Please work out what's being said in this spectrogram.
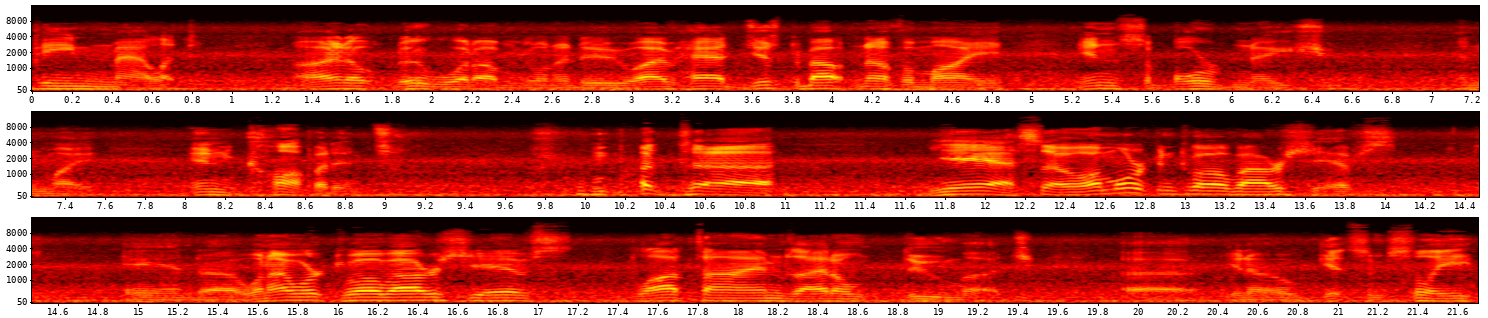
peen mallet. I don't do what I'm going to do. I've had just about enough of my insubordination and my incompetence. but, uh, yeah, so I'm working 12 hour shifts. And uh, when I work 12 hour shifts, a lot of times I don't do much. Uh, you know, get some sleep,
